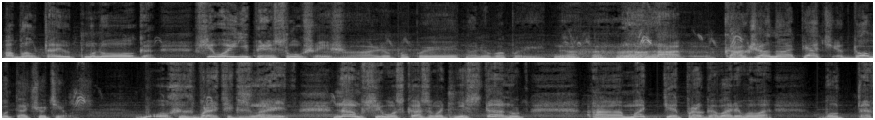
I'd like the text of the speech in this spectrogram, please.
А болтают много, всего и не переслушаешь. А, любопытно, любопытно. А, как же она опять дома-то очутилась? Бог их, братик, знает. Нам всего сказывать не станут. А мать тебе проговаривала, будто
